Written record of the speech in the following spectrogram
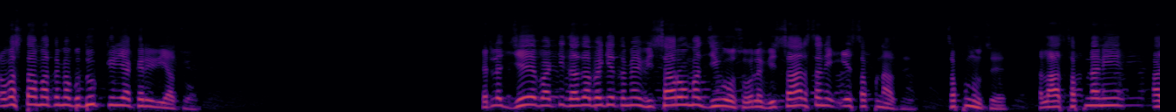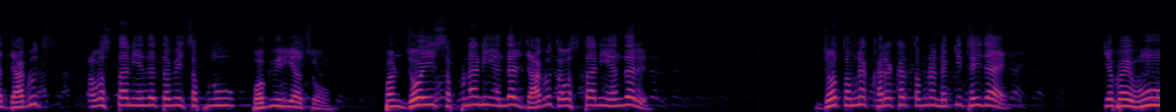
અવસ્થામાં તમે બધું ક્રિયા કરી રહ્યા છો. એટલે જે બાકી દાદા ભાગે તમે વિચારોમાં જીવો છો, એટલે વિચાર છે ને એ સપના છે, સપનું છે. એટલે આ સપનાની, આ જાગૃત અવસ્થાની અંદર તમે સપનું ભોગવી રહ્યા છો. પણ જો એ સપનાની અંદર, જાગૃત અવસ્થાની અંદર જો તમને ખરેખર તમને નક્કી થઈ જાય કે ભાઈ હું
